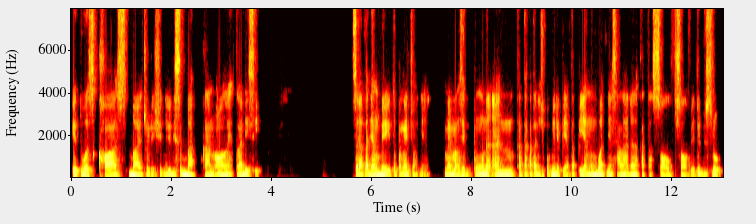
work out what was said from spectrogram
it was caused by tradition, jadi disebabkan oleh tradisi. Sedangkan yang B itu pengecohnya. Memang sih penggunaan kata-katanya cukup mirip ya, tapi yang membuatnya salah adalah kata solve. Solve itu justru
